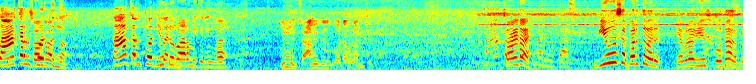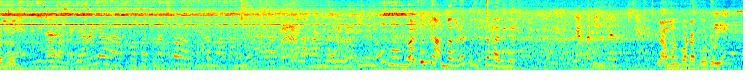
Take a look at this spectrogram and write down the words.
பார்க்கறது பொறுத்துங்க பார்க்கறது பொறுத்து யூடியூப் ஆரம்பிக்கிறீங்களா ம் சாமிக்கு இது போட்டால் அனுப்பிச்சிடலாம் சொல்கிறேன் வியூஸை பொறுத்து வரும் எவ்வளோ வியூஸ் போதோ அதை பொறுத்து ஐம்பது ரூபா கொடுத்து வருங்க இல்லை அமௌண்ட் போட்டால் போட்டு விடலாம்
